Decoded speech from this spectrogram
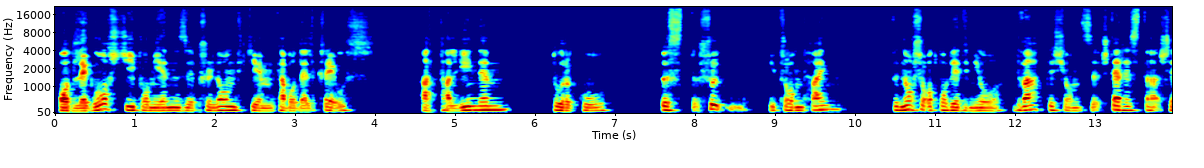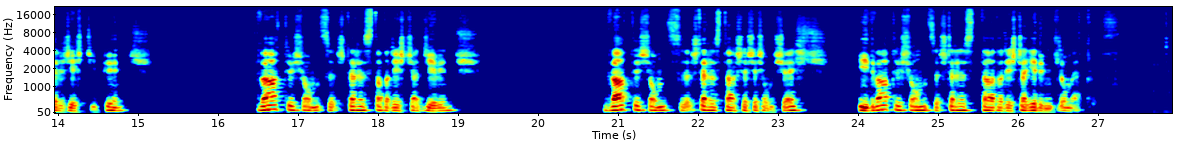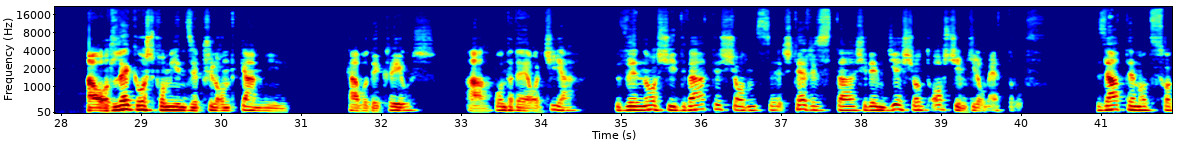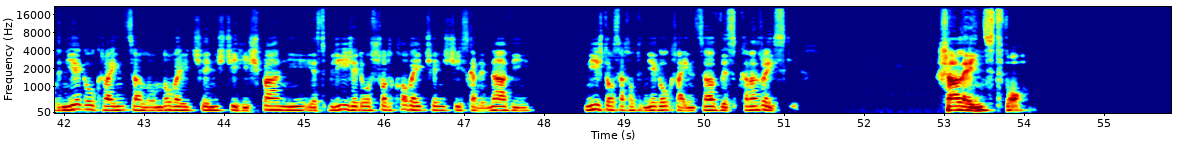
Odległości pomiędzy przylądkiem Cabo del Creus a Tallinem, Turku, Östersund i Trondheim wynoszą odpowiednio 2445, 2429, 2466 i 2421 km. A odległość pomiędzy przylądkami Cabo de Creus a Ponta de Orchilla wynosi 2478 km. Zatem od wschodniego krańca lądowej części Hiszpanii jest bliżej do środkowej części Skandynawii niż do zachodniego krańca Wysp Kanaryjskich. Szaleństwo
